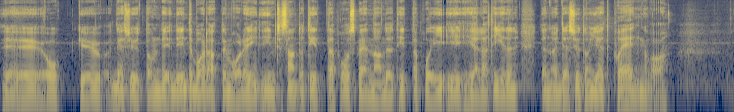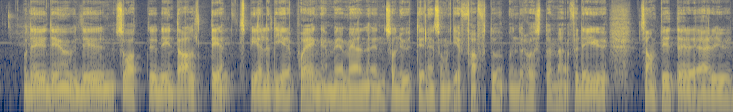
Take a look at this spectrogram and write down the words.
Eh, och eh, dessutom, det, det är inte bara att den var intressant att titta på, spännande att titta på i, i hela tiden, den har dessutom gett poäng. Va? Och det är ju det det är så att det det är inte alltid spelet ger poäng med, med en, en sån utdelning som GIF haft under hösten. Men för det är ju, samtidigt är, det ju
